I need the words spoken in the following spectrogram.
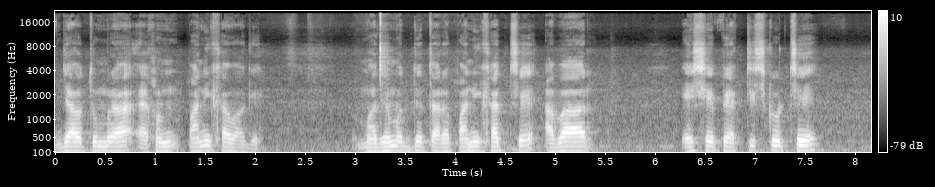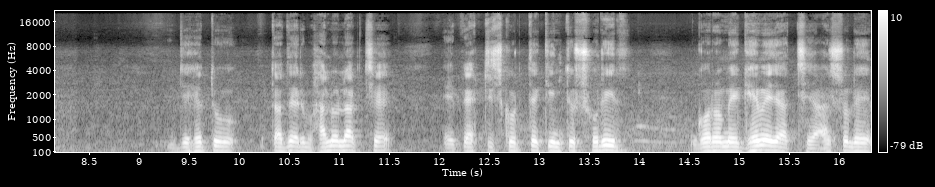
যাও তোমরা এখন পানি খাও আগে। মাঝে মধ্যে তারা পানি খাচ্ছে, আবার এসে প্র্যাকটিস করছে। যেহেতু তাদের ভালো লাগছে, এই প্র্যাকটিস করতে, কিন্তু শরীর গরমে ঘেমে যাচ্ছে। আসলে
